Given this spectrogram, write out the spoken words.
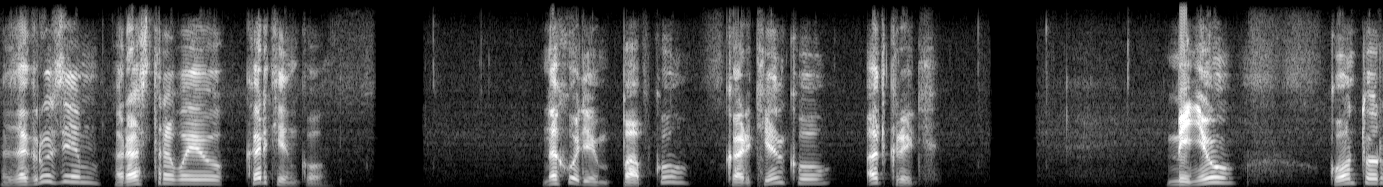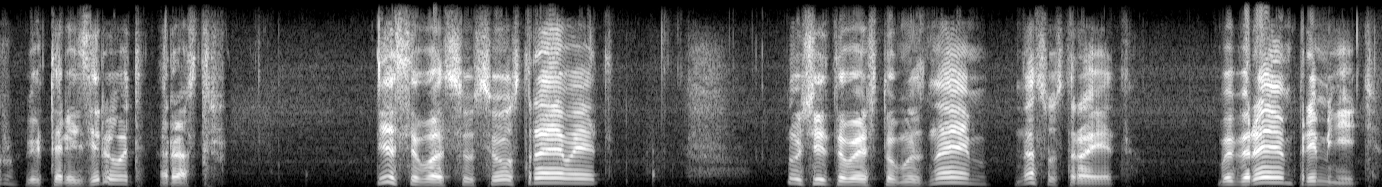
Загрузим растровую картинку. Находим папку, картинку «Открыть». Меню, контур, векторизировать, растр. Если вас все, все устраивает, учитывая, что мы знаем, нас устраивает. Выбираем «Применить».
